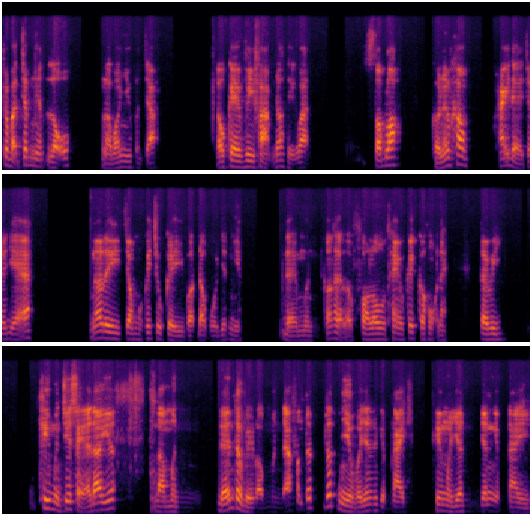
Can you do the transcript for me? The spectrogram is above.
các bạn chấp nhận lỗ là bao nhiêu phần trăm? Ok vi phạm đó thì các bạn stop loss. Còn nếu không hãy để cho giá nó đi trong một cái chu kỳ vận động của doanh nghiệp để mình có thể là follow theo cái cơ hội này. Tại vì khi mình chia sẻ ở đây á, là mình đến từ việc là mình đã phân tích rất nhiều về doanh nghiệp này. Khi mà doanh doanh nghiệp này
